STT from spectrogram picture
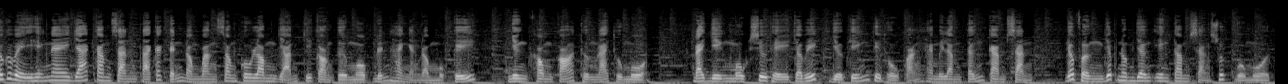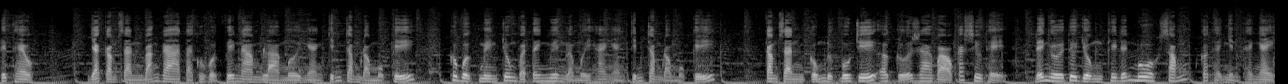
Thưa quý vị, hiện nay giá cam sành tại các tỉnh đồng bằng sông Cửu Long giảm chỉ còn từ 1 đến 2 ngàn đồng một ký, nhưng không có thương lái thu mua. Đại diện một siêu thị cho biết dự kiến tiêu thụ khoảng 25 tấn cam sành, góp phần giúp nông dân yên tâm sản xuất vụ mùa tiếp theo. Giá cam sành bán ra tại khu vực phía Nam là 10.900 đồng một ký, khu vực miền Trung và Tây Nguyên là 12.900 đồng một ký. Cam sành cũng được bố trí ở cửa ra vào các siêu thị để người tiêu dùng khi đến mua sắm có thể nhìn thấy ngay.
